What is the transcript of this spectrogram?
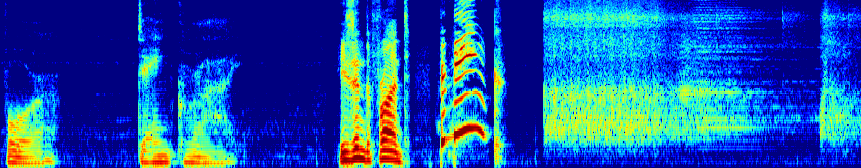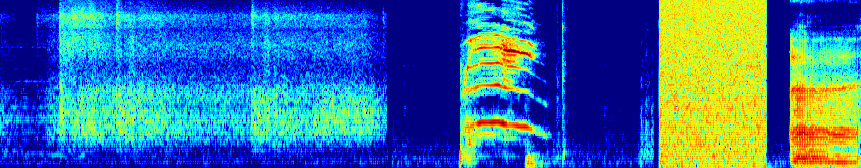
for Dankrai. He's in the front. Bing! Uh,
